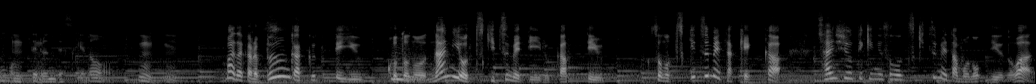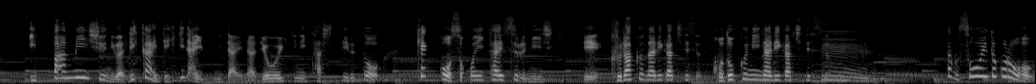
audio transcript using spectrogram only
思ってるんですけど。うんうんまあ、だから文学っていうことの何を突き詰めているかっていう、その突き詰めた結果最終的にその突き詰めたものっていうのは一般民衆には理解できないみたいな領域に達していると結構そこに対する認識って暗くなりがちですよね孤独になりがちですよね。うん、多分そういうところを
